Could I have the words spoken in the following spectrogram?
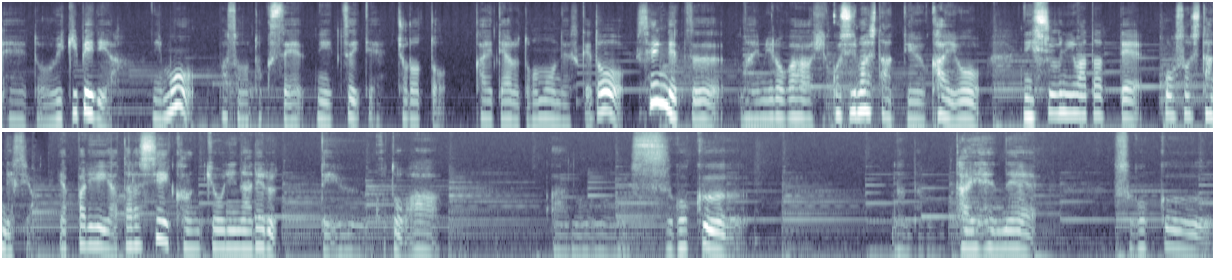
えー、とウィキペディアにも、まあ、その特性についてちょろっと書いてあると思うんですけど先月まゆみろが引っ越しましたっていう回を2週にわたって放送したんですよ。やっぱり新しい環境になれるっていうことはあのすごくなんだろう大変ですごく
